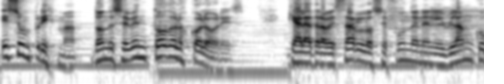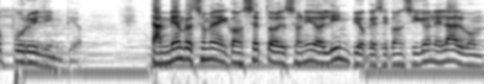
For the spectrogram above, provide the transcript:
es un prisma donde se ven todos los colores, que al atravesarlo se funden en el blanco puro y limpio. También resumen el concepto del sonido limpio que se consiguió en el álbum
